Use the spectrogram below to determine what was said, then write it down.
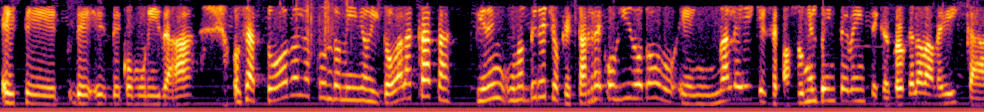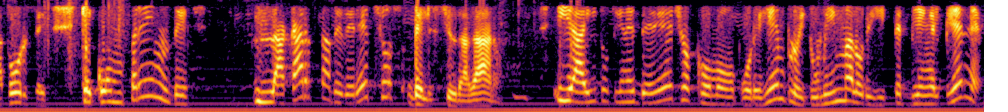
este de, comunidad, o sea, todos los condominios y todas las casas tienen unos derechos que está recogido todo en una ley que se pasó en el 2020, que creo que era la ley 14, que comprende la Carta de Derechos del Ciudadano. Y ahí tú tienes derechos como, por ejemplo, y tú misma lo dijiste bien el viernes,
